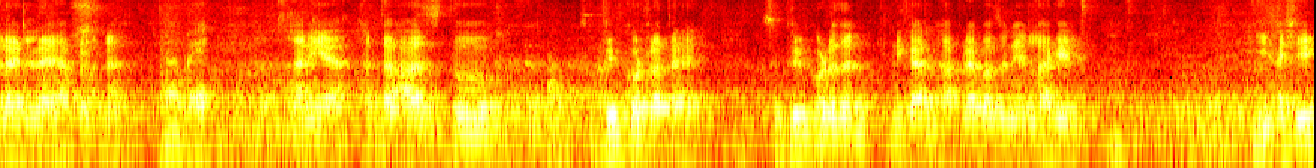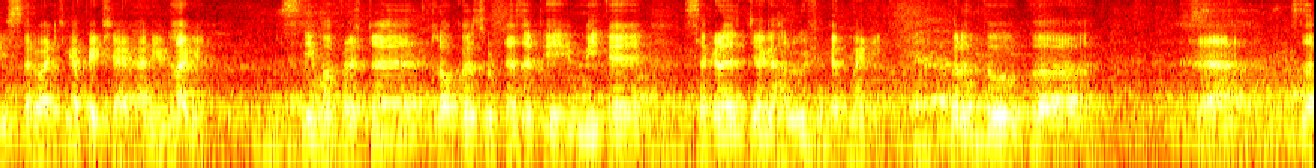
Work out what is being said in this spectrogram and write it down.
राहिलेला आहे हा प्रश्न. आणि आता आज तो सुप्रीम कोर्टात आहे. सुप्रीम कोर्टाचा निकाल आपल्या बाजूने लागेल ही अशी सर्वांची अपेक्षा आहे आणि लागेल. सीमा प्रश्न लवकर सुटण्यासाठी मी काय सगळं जग हलवू शकत नाही. परंतु त्याचा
